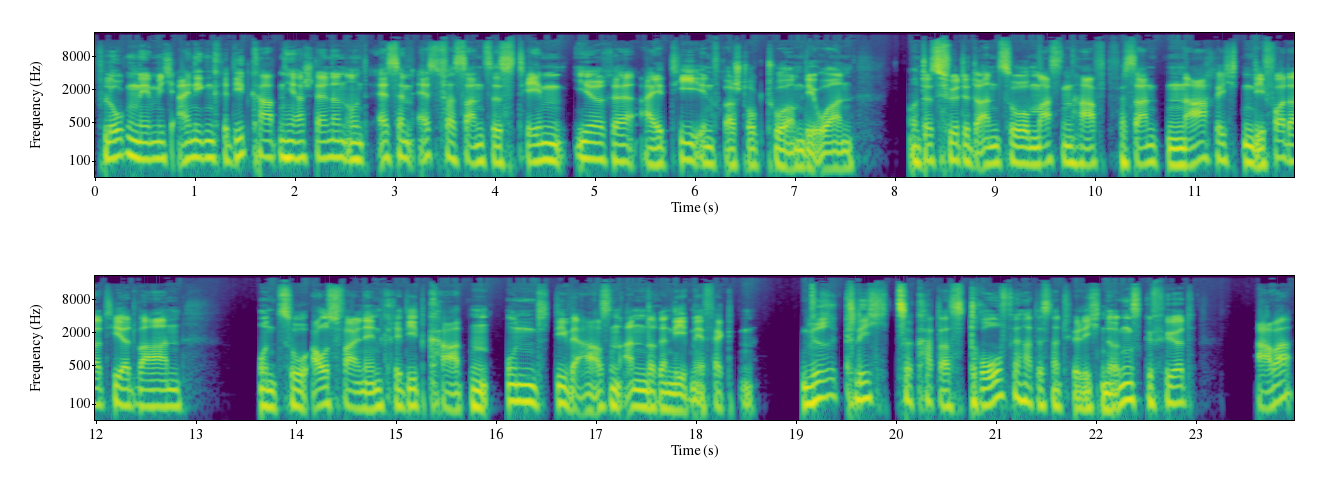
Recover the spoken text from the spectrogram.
flogen nämlich einigen Kreditkartenherstellern und SMS-Versandsystemen ihre IT-Infrastruktur um die Ohren. Und das führte dann zu massenhaft versandten Nachrichten, die vordatiert waren und zu ausfallenden Kreditkarten und diversen anderen Nebeneffekten. Wirklich zur Katastrophe hat es natürlich nirgends geführt, aber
